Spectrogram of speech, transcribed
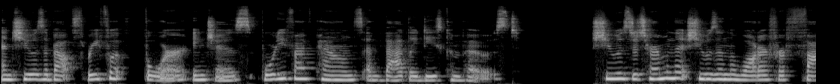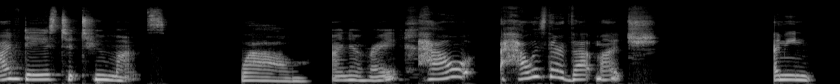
and she was about three foot four inches, 45 pounds, and badly decomposed. She was determined that she was in the water for five days to two months. Wow. I know, right? How how is there that much? I mean,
